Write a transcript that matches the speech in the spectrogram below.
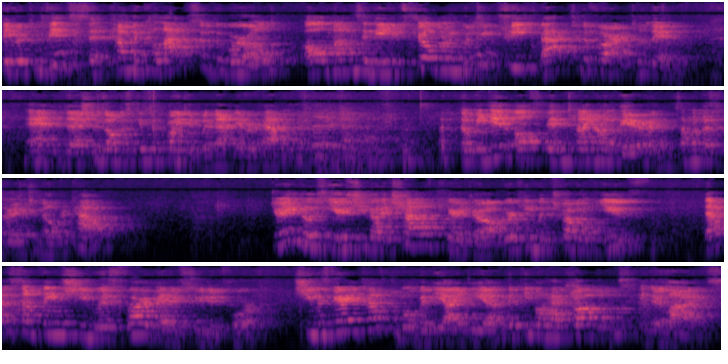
they were convinced that come the collapse of the world, all mums and David's children would retreat back to the farm to live. And uh, she was almost disappointed when that never happened. But we did all spend time out there, and some of us learned to milk a cow. During those years, she got a child care job working with troubled youth. That was something she was far better suited for. She was very comfortable with the idea that people had problems in their lives.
